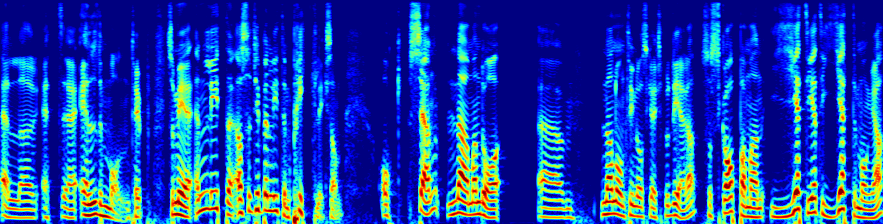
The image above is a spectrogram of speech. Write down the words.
eller ett eh, eldmoln typ, som är en liten, alltså typ en liten prick liksom. Och sen när man då, eh, när någonting då ska explodera, så skapar man jätte, jätte, jättemånga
